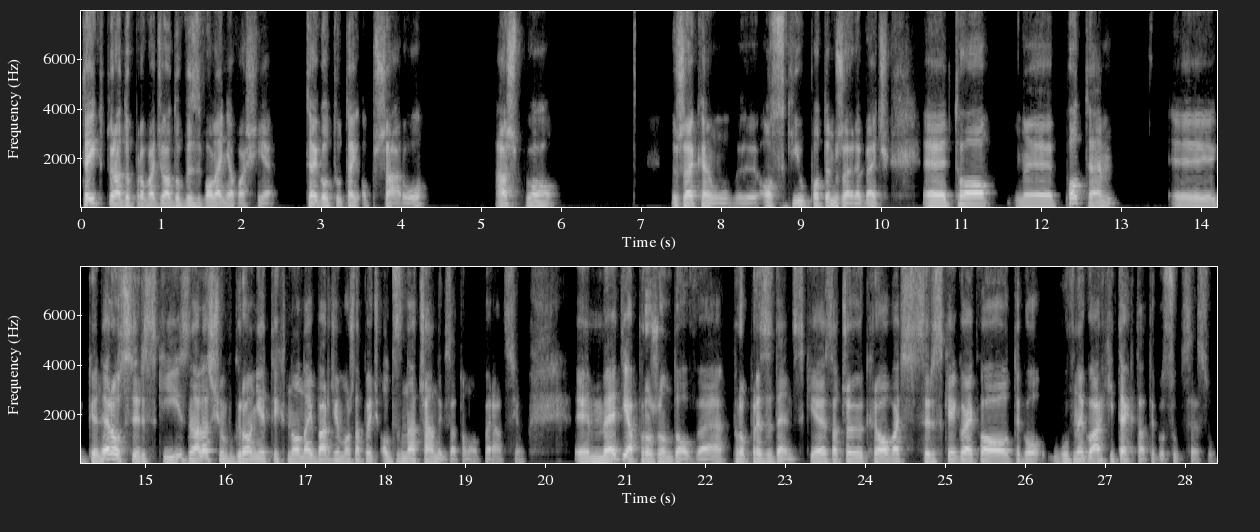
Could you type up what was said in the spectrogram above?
tej, która doprowadziła do wyzwolenia właśnie tego tutaj obszaru, aż po rzekę y, Oskił, potem Żerebeć, e, to e, potem Y, generał Syrski znalazł się w gronie tych no, najbardziej, można powiedzieć, odznaczanych za tą operacją. Y, media prorządowe, proprezydenckie zaczęły kreować Syrskiego jako tego głównego architekta tego sukcesu.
